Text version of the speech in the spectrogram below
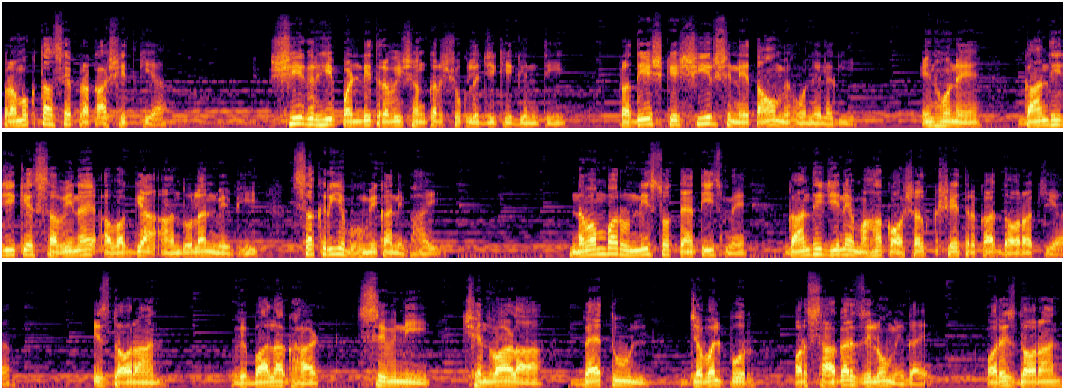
प्रमुखता से प्रकाशित किया। शीघ्र ही पंडित रविशंकर शुक्ल जी की गिनती प्रदेश के शीर्ष नेताओं में होने लगी। इन्होंने गांधी जी के सविनय अवज्ञा आंदोलन में भी सक्रिय भूमिका निभाई। नवंबर 1933 में गांधी जी ने महाकौशल क्षेत्र का दौरा किया। इस दौरान वे बालाघाट, सिवनी, छिंदवाड़ा, बैतूल, जबलपुर और सागर जिलों में गए। और इस दौरान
